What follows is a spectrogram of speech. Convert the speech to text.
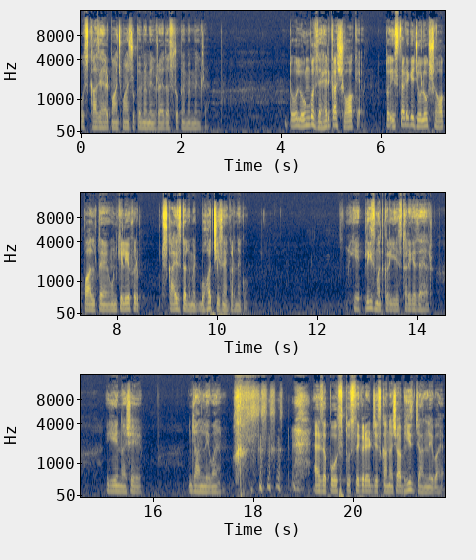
उसका जहर पाँच पाँच रुपये में मिल रहा है, दस रुपये में मिल रहा है। तो लोगों को जहर का शौक़ है। तो इस तरह के जो लोग शौक़ पालते हैं, उनके लिए फिर स्काई इज़ द लिमिट बहुत चीज़ें करने को। ये प्लीज़ मत करिए इस तरह के जहर। ये नशे जानलेवा हैं। एज अपोज टू सिगरेट जिसका नशा भी जानलेवा है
